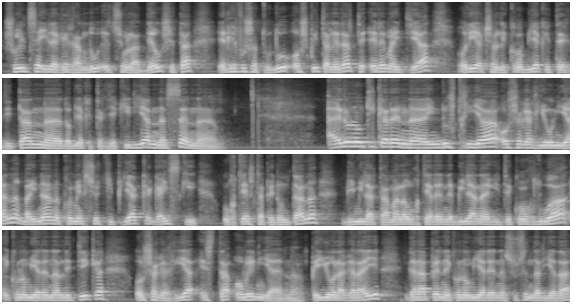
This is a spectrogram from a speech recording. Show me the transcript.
suiltzaile errandu, etzola deus, eta errefusatu du, ospitalerat ere maitea, hori atxaldeko biaketer ditan, do biaketer zen... Aeronautikaren eh, industria osagarri honian, baina komerzio tipiak gaizki urte estapenuntan, 2000 urtearen bilana egiteko ordua, ekonomiaren aldetik, osagarria ez da obenian. Peiola garai, garapen ekonomiaren zuzendaria da,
